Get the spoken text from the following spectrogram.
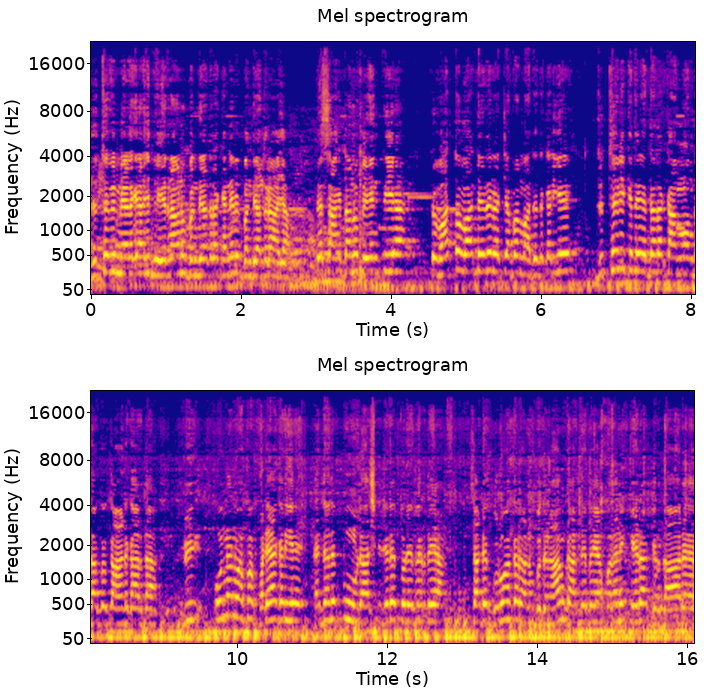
ਜਿੱਥੇ ਵੀ ਮਿਲ ਗਿਆ ਜੀ ਫੇਰ ਨਾ ਉਹਨੂੰ ਬੰਦਿਆਂ ਤਰ੍ਹਾਂ ਕਹਿੰਦੇ ਵੀ ਬੰਦਿਆਂ ਤਰ੍ਹਾਂ ਆ ਜਾ। ਤੇ ਸੰਗਤਾਂ ਨੂੰ ਬੇਨਤੀ ਹੈ ਤੇ ਵੱਧ ਤੋਂ ਵੱਧ ਇਹਦੇ ਵਿੱਚ ਆਪਾਂ ਮਦਦ ਕਰੀਏ। ਜਿੱਥੇ ਵੀ ਕਿਤੇ ਇਦਾਂ ਦਾ ਕੰਮ ਹੁੰਦਾ ਕੋਈ ਕਾਂਡ ਕਰਦਾ ਵੀ ਉਹਨਾਂ ਨੂੰ ਆਪਾਂ ਫੜਿਆ ਕਰੀਏ ਇਦਾਂ ਦੇ ਭੂੰਡ ਆਸ਼ਕ ਜਿਹੜੇ ਤੁਰੇ ਫਿਰਦੇ ਆ, ਸਾਡੇ ਗੁਰੂਆਂ ਘਰਾਂ ਨੂੰ ਬਦਨਾਮ ਕਰਦੇ ਪਏ ਆ, ਪਤਾ ਨਹੀਂ ਕਿਹੜਾ ਗਿਰਦਾਰ ਹੈ,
